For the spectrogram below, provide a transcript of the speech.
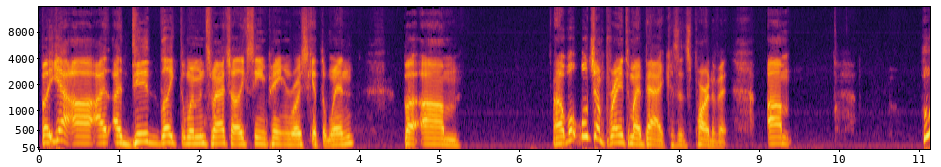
but yeah, uh, I I did like the women's match. I like seeing Peyton Royce get the win. But um, uh, we'll we'll jump right into my bag because it's part of it. Um, who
